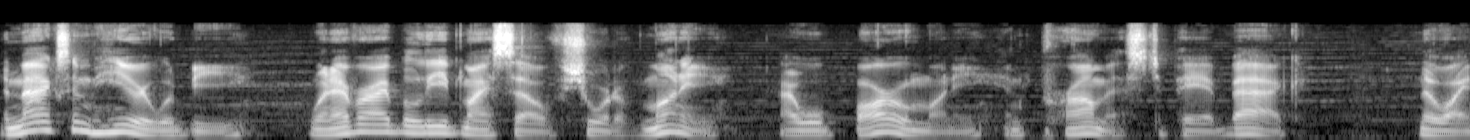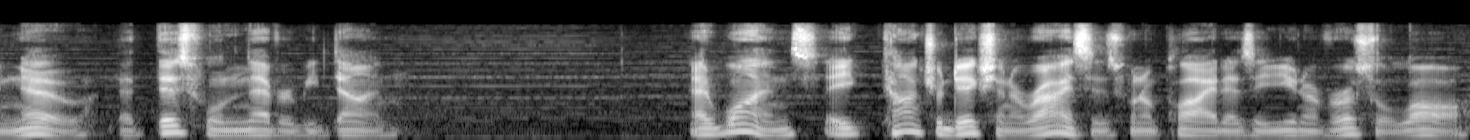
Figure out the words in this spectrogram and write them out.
The maxim here would be whenever I believe myself short of money, I will borrow money and promise to pay it back, though I know that this will never be done. At once, a contradiction arises when applied as a universal law.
